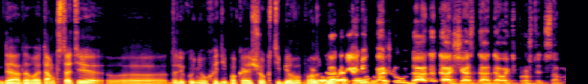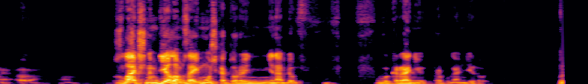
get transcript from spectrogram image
Да, давай. Там, кстати, э, далеко не уходи, пока еще к тебе вопрос. Да, да, я не ухожу, да, да, да, сейчас, да, давайте просто это самое. Э, злачным делом займусь, которое не надо в, в, в экране пропагандировать.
